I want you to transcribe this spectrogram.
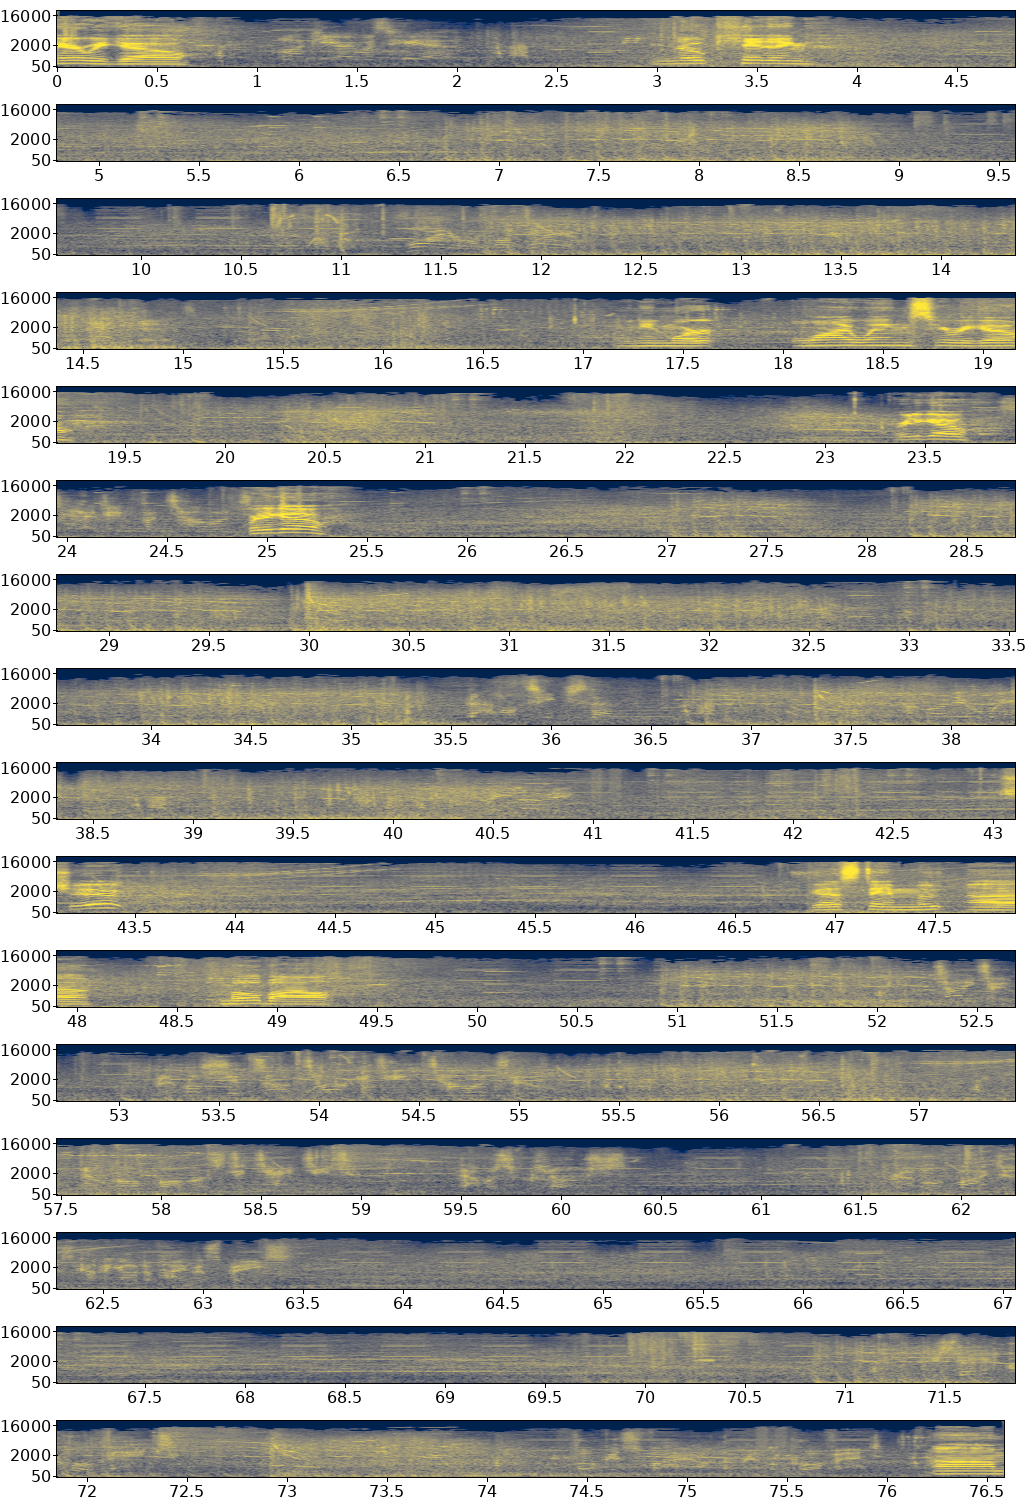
There we go. Lucky I was here. No kidding. Fighter on my tail. We need more Y-wings. Here we go. Where'd he go? Headed for Tower 2. Where'd he go? Shoot. We gotta stay mo uh, mobile.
